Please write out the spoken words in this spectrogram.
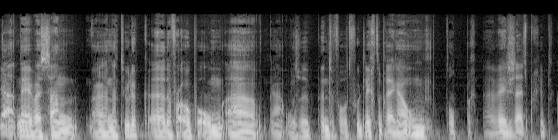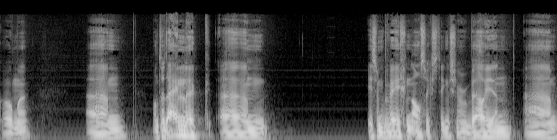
Ja, nee, wij staan eh, natuurlijk eh, ervoor open om ja, onze punten voor het voetlicht te brengen, om tot wederzijds begrip te komen. Ehm, want uiteindelijk ehm, is een beweging als Extinction Rebellion ehm,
